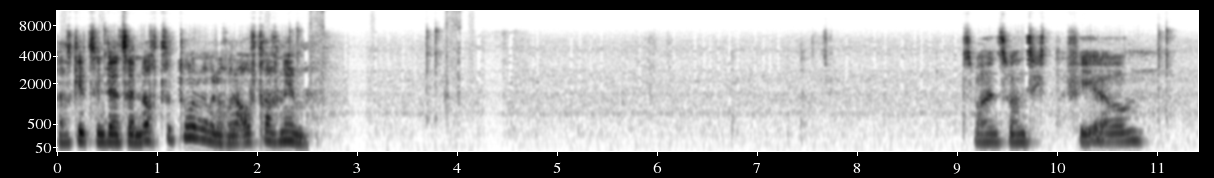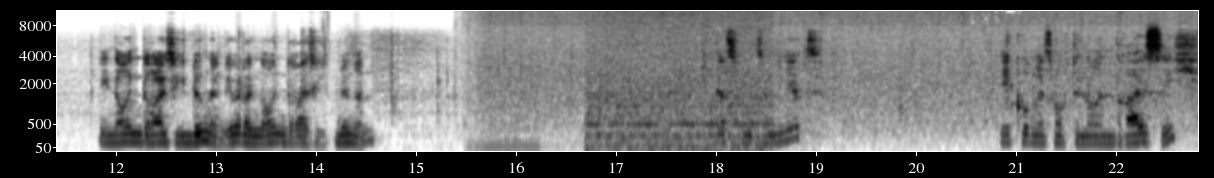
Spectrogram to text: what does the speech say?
Was gibt es in der Zeit noch zu tun, wenn wir noch einen Auftrag nehmen? Zweiundzwanzig, vier darum. Die 39 Düngern. Gehen wir dann 39 Düngern. Das funktioniert. Wir gucken jetzt mal auf den 39.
